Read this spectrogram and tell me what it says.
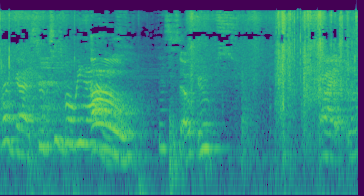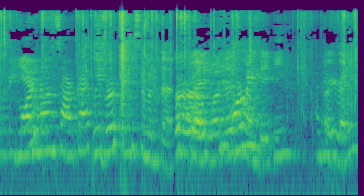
Alright guys, so this is what we have. Oh, this is so. Oops. Alright, let's begin. Watermelon Sour Patch. We broke into some of them. Let's. One Are my baby. Are you ready?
